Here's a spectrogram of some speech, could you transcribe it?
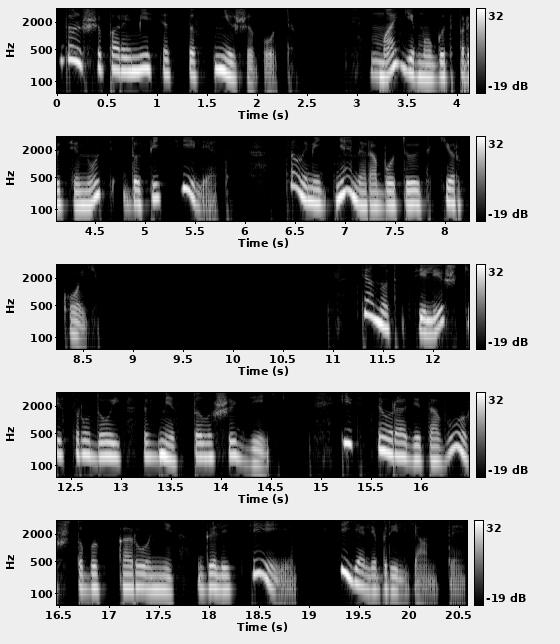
дольше пары месяцев не живут. Маги могут протянуть до пяти лет, Целыми днями работают киркой. Тянут тележки с рудой вместо лошадей. И все ради того, чтобы в короне Галитеи сияли бриллианты.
